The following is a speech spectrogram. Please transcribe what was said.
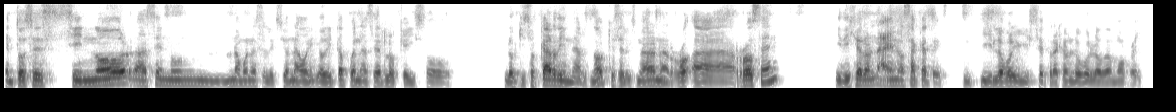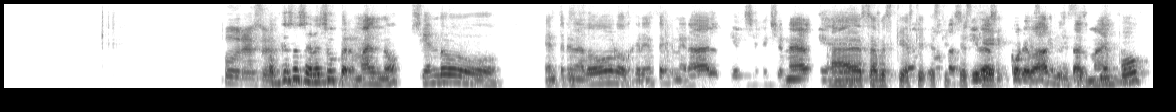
Entonces, si no hacen un- una buena selección ahori- ahorita, pueden hacer lo que hizo, lo que hizo Cardinals, ¿no? Que seleccionaron a, Ro- a Rosen y dijeron, ay, no, sácate. Y luego y se trajeron luego, luego a Murray. Podría ser. Aunque eso se ve súper mal, ¿no? Siendo entrenador o gerente general, el seleccionar. eh, Ah, sabes que es que, es que, es que- coreback, es que en estás ese mal, tiempo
